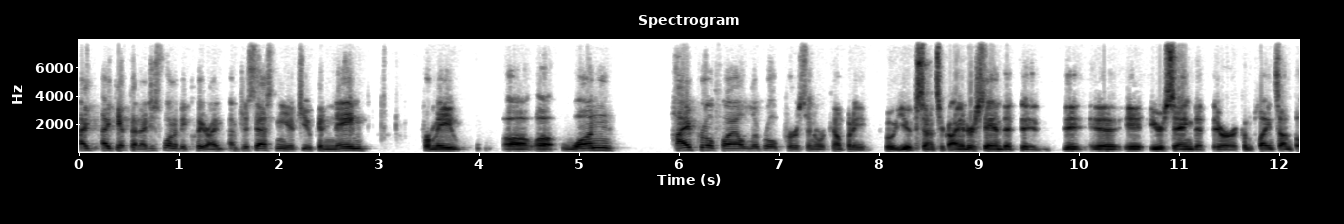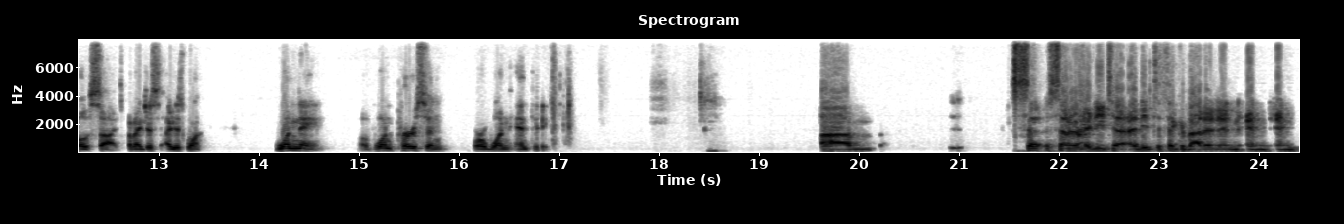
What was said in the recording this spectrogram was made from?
I, I, get that. I just want to be clear. I, am just asking you if you can name for me uh, uh, one high profile liberal person or company who you've censored. I understand that the, the, uh, it, you're saying that there are complaints on both sides, but I just I just want one name of one person or one entity. Um, Senator, I need to I need to think about it and, and, and,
